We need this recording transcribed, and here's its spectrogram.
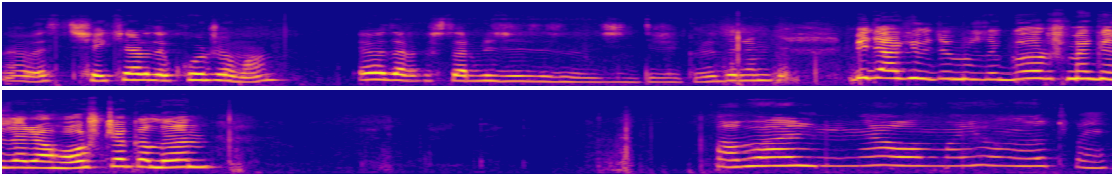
Evet şeker de kocaman. Evet arkadaşlar bizi izlediğiniz için teşekkür ederim. Bir dahaki videomuzda görüşmek üzere. Hoşçakalın. Abone olmayı unutmayın.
